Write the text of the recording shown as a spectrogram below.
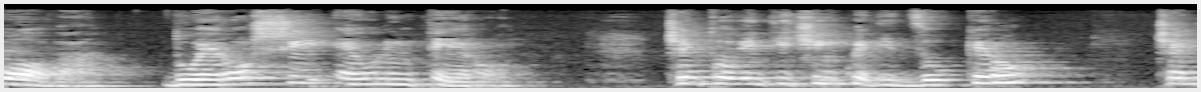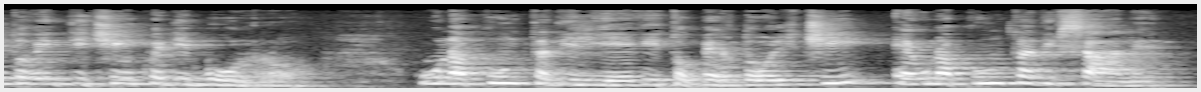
uova, 2 rossi e un intero, 125 di zucchero, 125 di burro, una punta di lievito per dolci e una punta di sale.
